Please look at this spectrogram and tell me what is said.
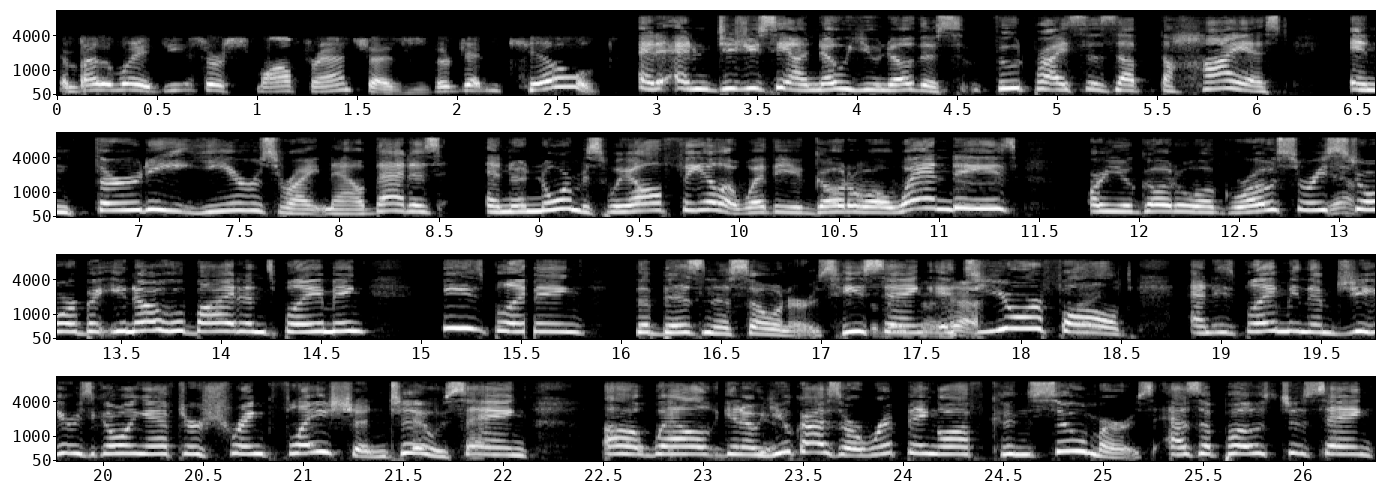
And by the way, these are small franchises; they're getting killed. And, and did you see? I know you know this. Food prices up the highest in 30 years right now. That is an enormous. We all feel it, whether you go to a Wendy's or you go to a grocery store. But you know who Biden's blaming? He's blaming the business owners. He's saying business- it's yeah, your fault, and he's blaming them. Gee, he's going after shrinkflation too, saying, "Uh, well, you know, you guys are ripping off consumers," as opposed to saying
